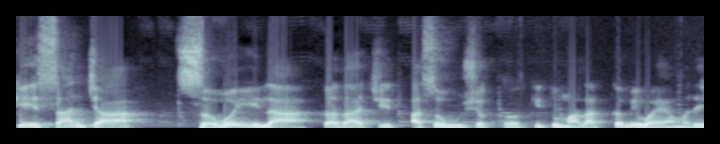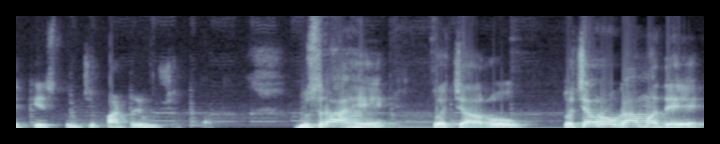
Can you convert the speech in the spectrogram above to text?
केसांच्या सवयीला कदाचित असं होऊ शकतं की तुम्हाला कमी वयामध्ये केस तुमचे पांढरे होऊ शकतात. दुसरा आहे त्वचा रोग त्वचा रोगामध्ये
